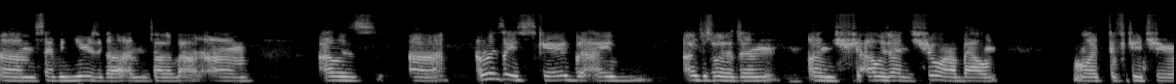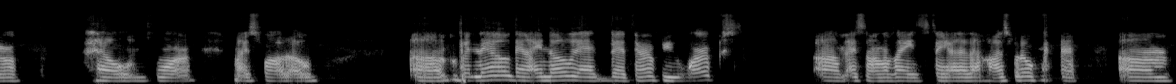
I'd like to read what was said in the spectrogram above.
um, seven years ago, I'm talking about. Um, I was uh, I wouldn't say scared, but I I just wasn't uns- I was unsure about what the future held for my swallow. Um, but now that I know that the therapy works, um, as long as I stay out of the hospital, um,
